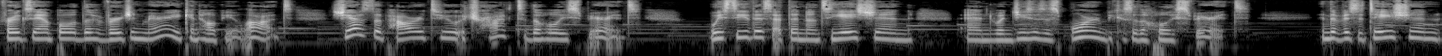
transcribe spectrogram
For example, the Virgin Mary can help you a lot. She has the power to attract the Holy Spirit. We see this at the Annunciation and when Jesus is born because of the Holy Spirit. In the visitation,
